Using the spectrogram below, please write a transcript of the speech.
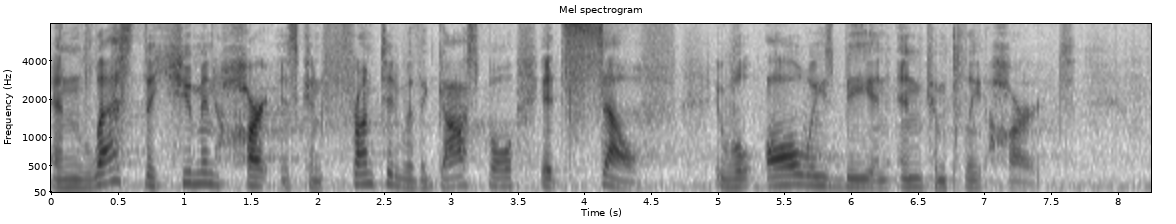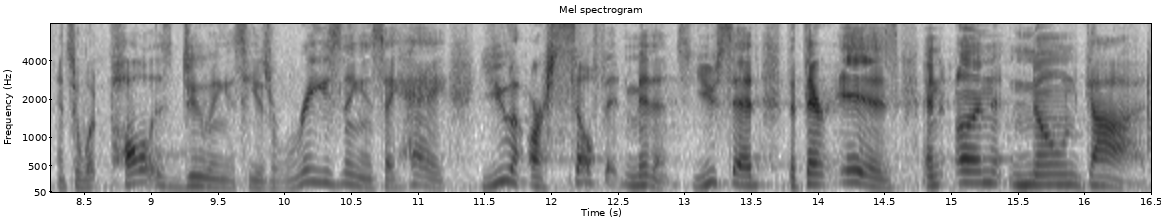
unless the human heart is confronted with the gospel itself, it will always be an incomplete heart. And so, what Paul is doing is he is reasoning and say, hey, you are self admittance. You said that there is an unknown God.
